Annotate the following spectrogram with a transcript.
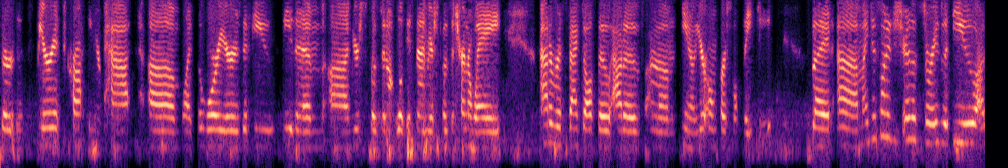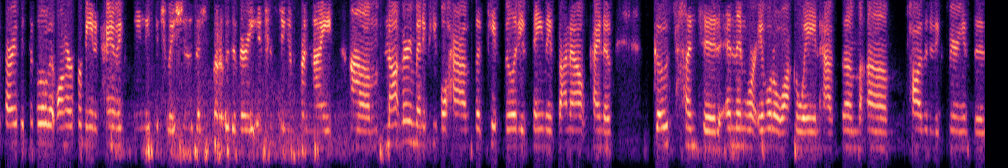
certain spirits crossing your path, um, like the warriors. If you see them, um, you're supposed to not look at them. You're supposed to turn away out of respect, also out of um, you know your own personal safety. But um, I just wanted to share those stories with you. I'm sorry if it took a little bit longer for me to kind of explain these situations. I just thought it was a very interesting and fun night. Um, not very many people have the capability of saying they've gone out and kind of ghost hunted and then were able to walk away and have some um, positive experiences.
